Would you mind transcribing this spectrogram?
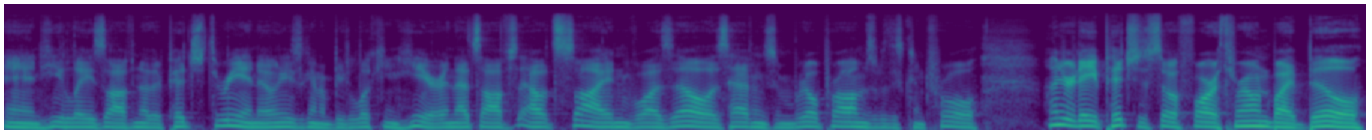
and he lays off another pitch. Three and zero. And he's going to be looking here, and that's off outside. And Voiselle is having some real problems with his control. 108 pitches so far thrown by Bill.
